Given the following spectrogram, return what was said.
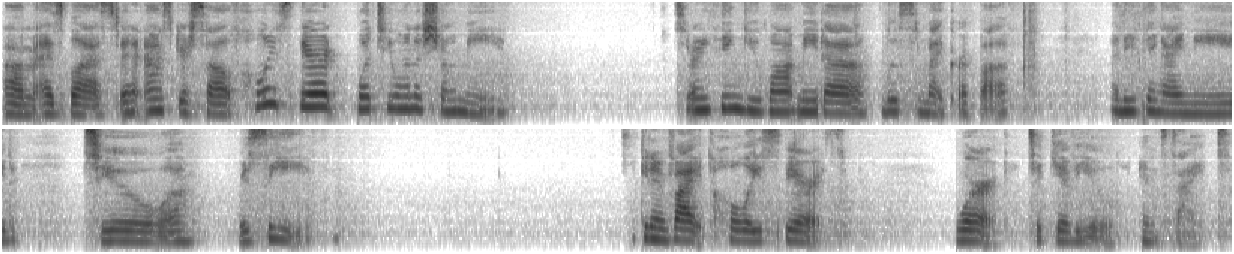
um, as blessed and ask yourself, Holy Spirit, what do you want to show me? Is there anything you want me to loosen my grip of? Anything I need to receive? You can invite the Holy Spirit's work to give you insight.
